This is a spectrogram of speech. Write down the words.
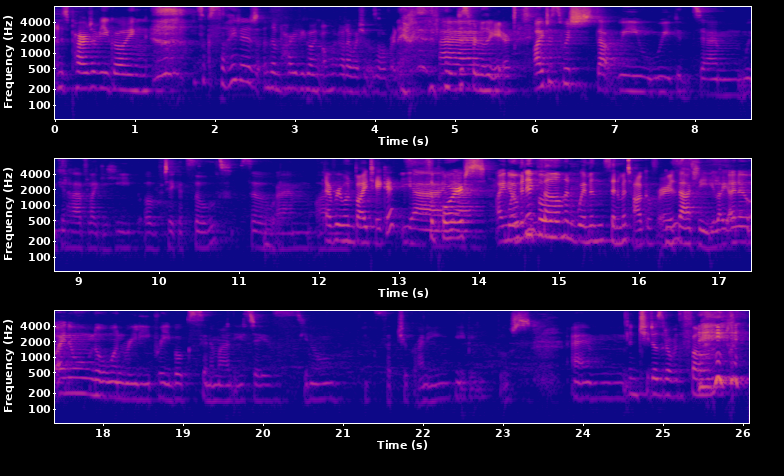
And it's part of you going, I'm so excited, and then part of you going, Oh my god, I wish it was over now, just for another Um, year. I just wish that we we could um, we could have like a heap of tickets sold. So um, Everyone buy tickets. Yeah, support yeah. I know women people- in film and women cinematographers. exactly like I know I know no one really pre-books cinema these days. You know, except your granny maybe. But um, And she does it over the phone.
